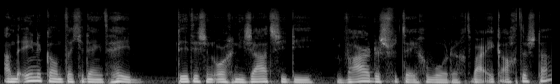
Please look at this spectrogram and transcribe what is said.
aan de ene kant dat je denkt, hey, dit is een organisatie die waardes vertegenwoordigt waar ik achter sta.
